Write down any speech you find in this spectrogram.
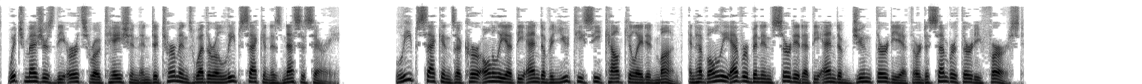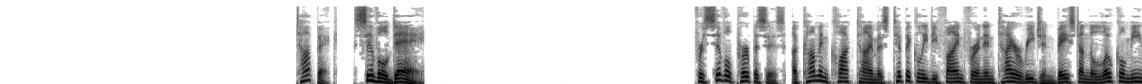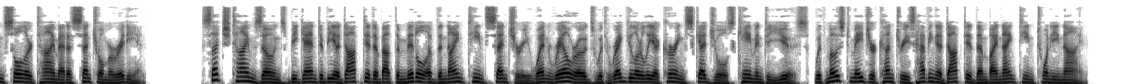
which measures the Earth's rotation and determines whether a leap second is necessary. Leap seconds occur only at the end of a UTC calculated month, and have only ever been inserted at the end of June 30 or December 31. Civil day For civil purposes, a common clock time is typically defined for an entire region based on the local mean solar time at a central meridian. Such time zones began to be adopted about the middle of the 19th century when railroads with regularly occurring schedules came into use, with most major countries having adopted them by 1929.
